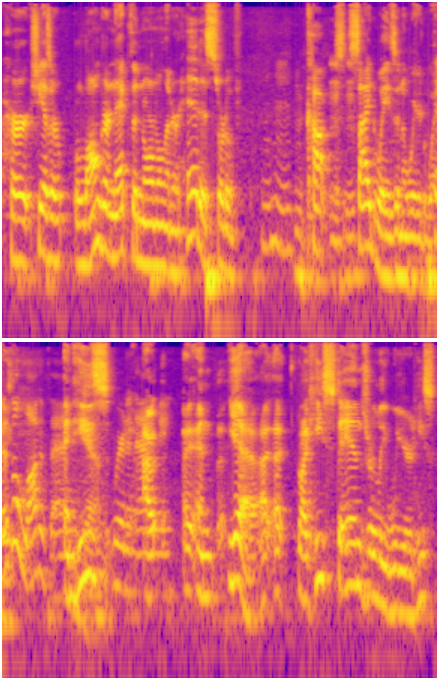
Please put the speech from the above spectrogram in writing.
her she has a longer neck than normal, and her head is sort of mm-hmm. Mm-hmm. cocked mm-hmm. sideways in a weird way. There's a lot of that. and he's Weird anatomy. I, I, and yeah, I, I, like he stands really weird. He's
